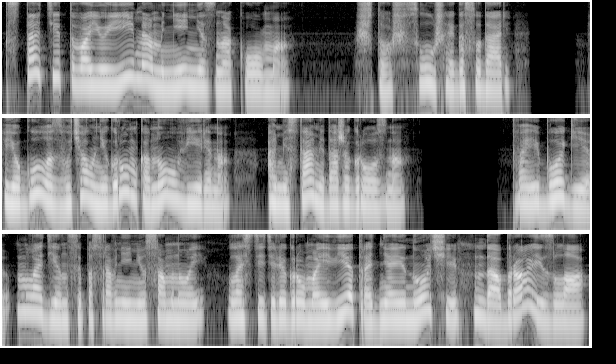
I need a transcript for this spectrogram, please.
Кстати, твое имя мне не знакомо. Что ж, слушай, государь. Ее голос звучал негромко, но уверенно, а местами даже грозно. Твои боги – младенцы по сравнению со мной, властители грома и ветра, дня и ночи, добра и зла.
